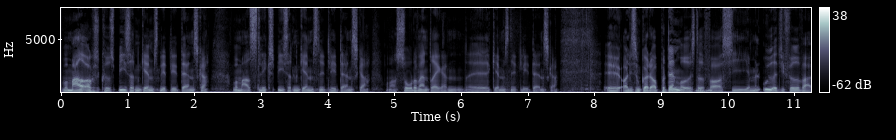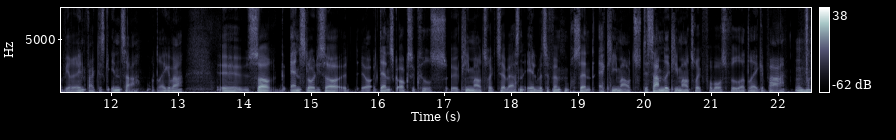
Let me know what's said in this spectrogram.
hvor meget oksekød spiser den gennemsnitlige dansker, hvor meget slik spiser den gennemsnitlige dansker, hvor meget sodavand drikker den øh, gennemsnitlige dansker. Øh, og ligesom gøre det op på den måde, i stedet mm-hmm. for at sige, jamen ud af de fødevarer, vi rent faktisk indtager og drikkevarer, øh, så anslår de så øh, dansk oksekøds øh, klimaaftryk til at være sådan 11-15 procent af klimaaftryk, det samlede klimaaftryk fra vores føde- og drikkevarer. Mm-hmm.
